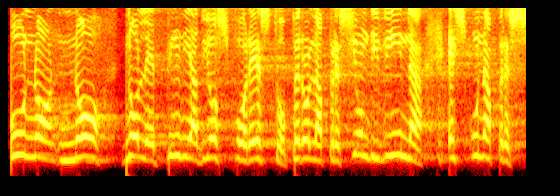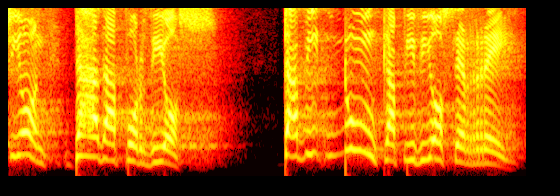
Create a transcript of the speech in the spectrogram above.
Uno no, no le pide a Dios por esto, pero la presión divina es una presión dada por Dios. David nunca pidió ser rey.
